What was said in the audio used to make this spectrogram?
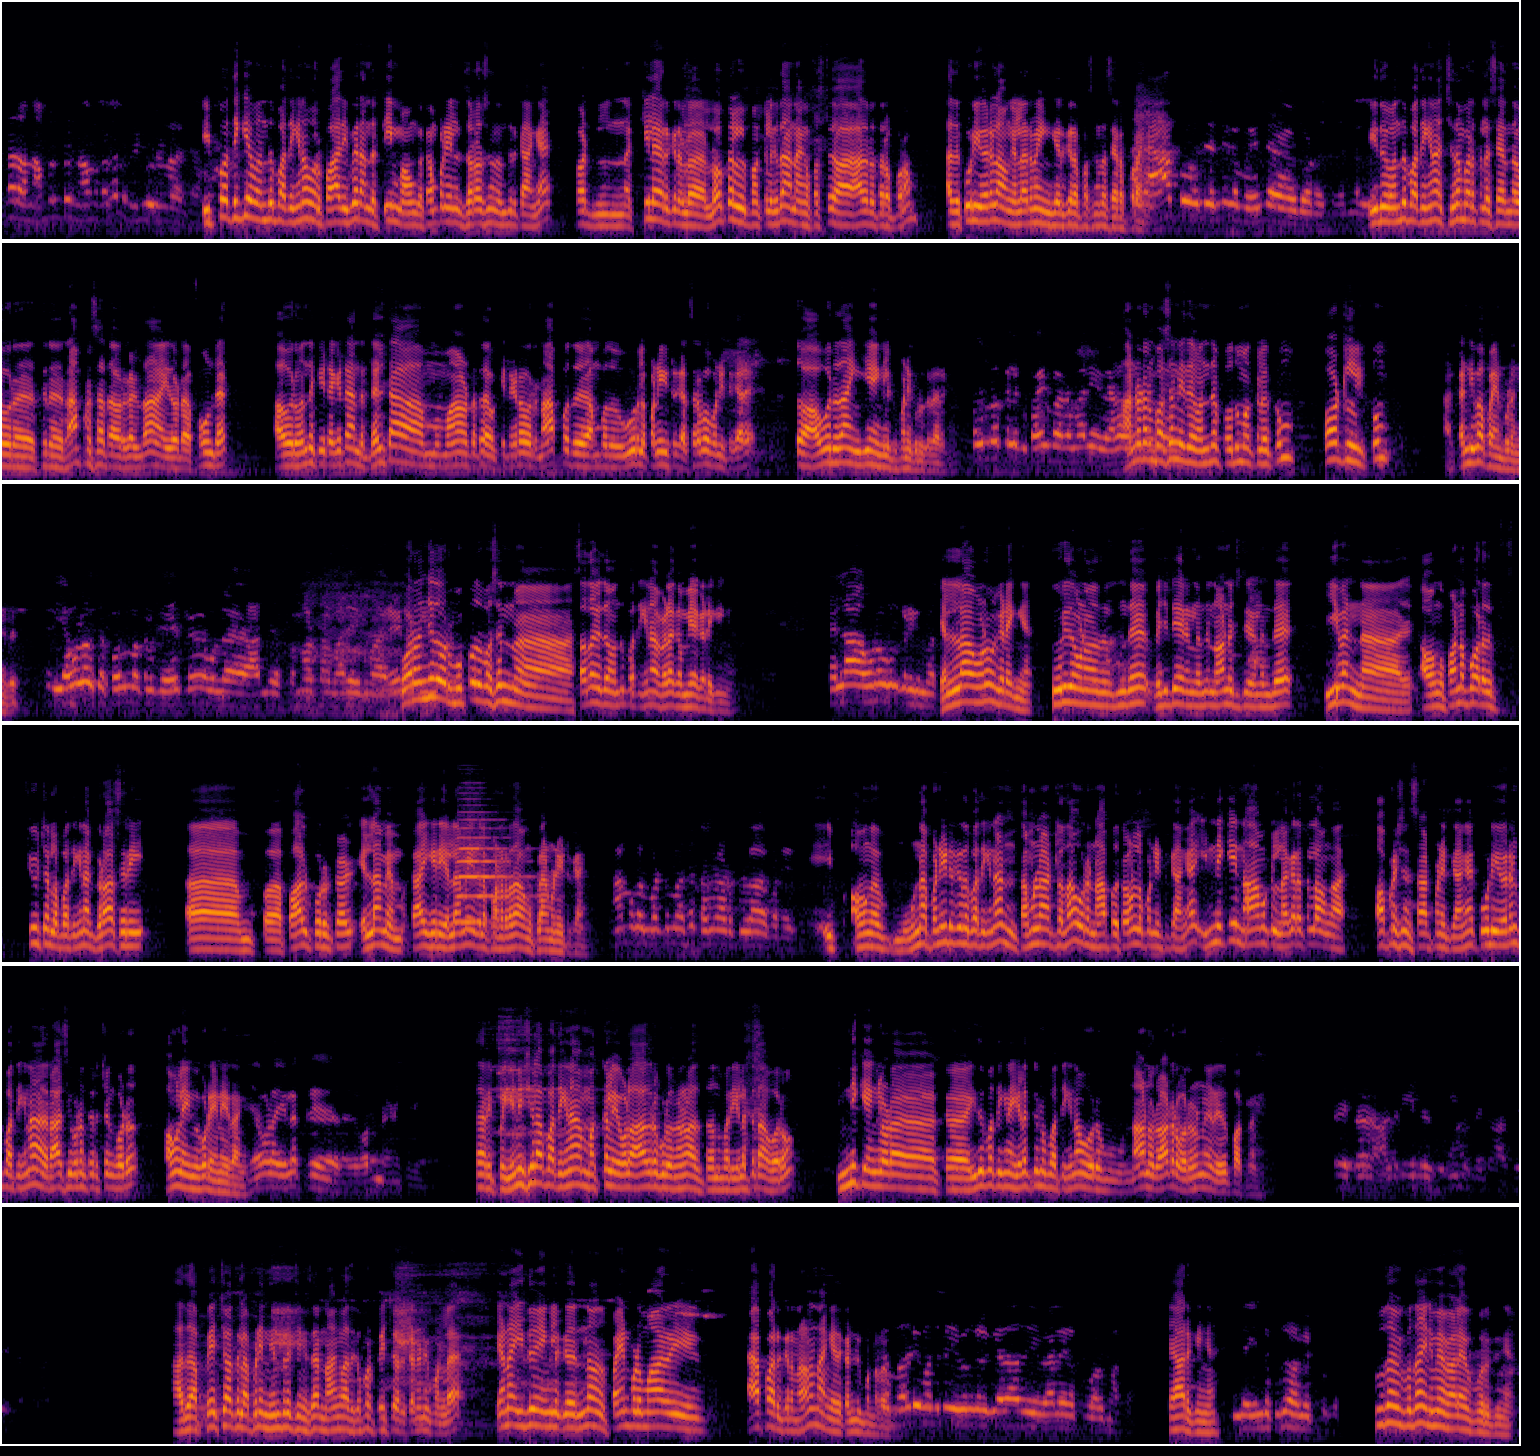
இப்போதைக்கு வந்து பார்த்தீங்கன்னா ஒரு பாதி பேர் அந்த டீம் அவங்க கம்பெனியில் ஜெரோஸ் வந்திருக்காங்க. பட் கீழே இருக்கிற லோக்கல் மக்களுக்கு தான் நாங்கள் ஃபஸ்ட்டு ஆதரவு தர போகிறோம் அது கூடிய வரையில் அவங்க எல்லாருமே இங்கே இருக்கிற பசங்க தான் சேர போகிறாங்க இது? வந்து பார்த்தீங்கன்னா சிதம்பரத்தில் சேர்ந்த ஒரு திரு ராம் பிரசாத் அவர்கள் தான் இதோட ஃபவுண்டர் அவர் வந்து கிட்டத்தட்ட அந்த டெல்டா மாவட்டத்தை கிட்டத்தட்ட ஒரு நாற்பது ஐம்பது ஊரில் பண்ணிட்டு இருக்காரு சிறப்பாக பண்ணிட்டு இருக்காரு ஸோ அவர் தான் இங்கேயும் எங்களுக்கு பண்ணி கொடுக்குறாரு. ஹண்ட்ரட் பர்சன்ட் இது வந்து பொதுமக்களுக்கும் ஹோட்டலுக்கும் கண்டிப்பாக பயன்படுங்க இது குறைஞ்சது ஒரு முப்பது பர்சன்ட் சதவீதம் வந்து பார்த்தீங்கன்னா விலை கம்மியாக கிடைக்குங்க. எல்லா உணவுகளும் கிடைக்குமா எல்லா உணவும் கிடைக்குங்க. துரித உணவுலேருந்து வெஜிடேரியன்லேருந்து நான் வெஜிடேரியன்லேருந்து ஈவன் அவங்க பண்ண போகிறது ஃப்யூச்சரில் பார்த்தீங்கன்னா கிராசரி பால் பொருட்கள் எல்லாமே காய்கறி எல்லாமே இதில் பண்ணுறதா அவங்க பிளான் பண்ணிட்டு இருக்காங்க அவங்க முன்ன பண்ணிட்டு இருக்கிறது பார்த்தீங்கன்னா தமிழ்நாட்டில் தான் ஒரு நாற்பது டவுனில் பண்ணிட்டு இருக்காங்க இன்னைக்கு நாமக்கல் நகரத்தில் அவங்க ஆப்ரேஷன் ஸ்டார்ட் பண்ணியிருக்காங்க கூடிய வரையில் பார்த்தீங்கன்னா ராசிபுரம் திருச்செங்கோடு அவங்களும் எங்க கூட இணைகிறாங்க எவ்வளோ இலக்கு வரும்னு நினைக்கிறீங்க? சார் இப்போ இனிஷியலாக பார்த்தீங்கன்னா மக்கள் எவ்வளோ ஆதரவு கொடுக்குறாங்களோ அதுக்கு தகுந்த மாதிரி இலக்கு தான் வரும். இன்னைக்கு எங்களோட இது பார்த்தீங்கன்னா இலக்குன்னு பார்த்தீங்கன்னா ஒரு நானூறு ஆர்டர் வரும்னு எதிர்பார்க்குறேங்க சரி சார் ஆல்ரெடி இந்த ஸ்வீட் டொமேட்டோ அது அது பேச்சுவார்த்தையில் அப்படியே நின்றுச்சுங்க சார். நாங்களும் அதுக்கப்புறம் பேச்சுவார்த்தை கண்டினியூ பண்ணல. ஏன்னா இது எங்களுக்கு இன்னும் பயன்படும் மாதிரி ஆப்பாக இருக்கிறனால நாங்கள் இதை கண்டினியூ பண்ணுறோம் இவங்களுக்கு ஏதாவது வேலை இழப்பு வருமா யாருக்குங்க இந்த புது அமைப்புக்கு. புது அமைப்பு தான் இனிமேல் வேலைவாய்ப்பு இருக்குங்க.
